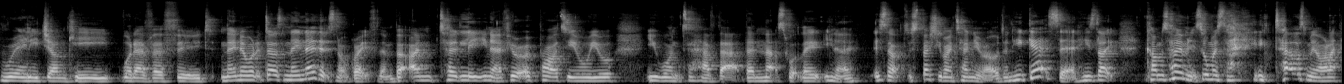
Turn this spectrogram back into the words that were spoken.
really junky whatever food. And they know what it does and they know that it's not great for them. But i'm totally you know if you're at a party or you're you want to have that then that's what they you know it's up to, especially my 10 year old and he gets it. And he's like comes home and it's almost like he tells me oh i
